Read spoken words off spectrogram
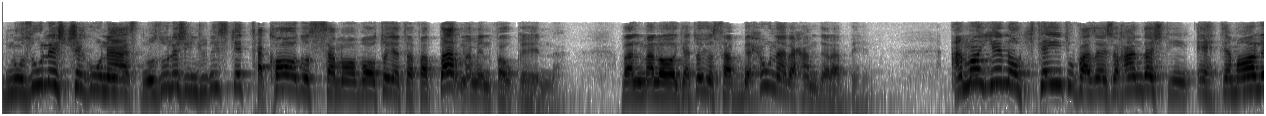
نزولش چگونه است؟ نزولش اینجوری است که تکاد السماوات یتفطرن من فوقهن و الملائکه یسبحون بحمد ربهم. اما یه نکته ای تو فضای سخن داشتیم احتمال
